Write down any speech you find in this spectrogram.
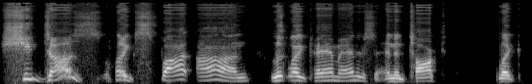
she does like spot on look like Pam Anderson and then talked like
